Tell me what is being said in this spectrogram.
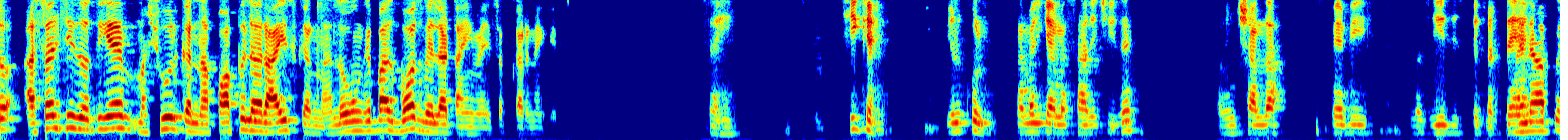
تو اصل چیز ہوتی ہے مشہور کرنا پاپولرائز کرنا لوگوں کے پاس بہت ویلا ٹائم ہے یہ سب کرنے کے لیے۔ صحیح۔ ٹھیک ہے۔ بالکل سمجھ گیا میں ساری چیزیں۔ اور انشاءاللہ اس میں بھی مزید اس پہ کرتے ہیں۔ میں نے آپ کو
